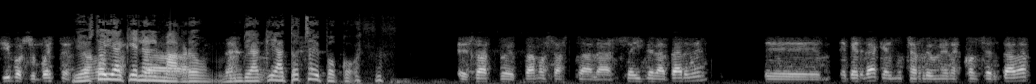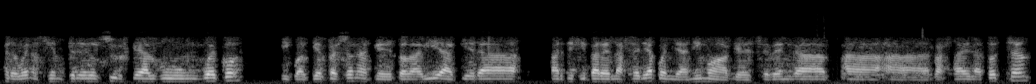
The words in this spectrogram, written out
Sí, por supuesto. Yo estoy aquí hasta... en Almagro, de aquí a Tocha y poco. Exacto, estamos hasta las seis de la tarde. Eh, es verdad que hay muchas reuniones concertadas, pero bueno, siempre surge algún hueco y cualquier persona que todavía quiera participar en la feria, pues le animo a que se venga a, a Rafael Atocha,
